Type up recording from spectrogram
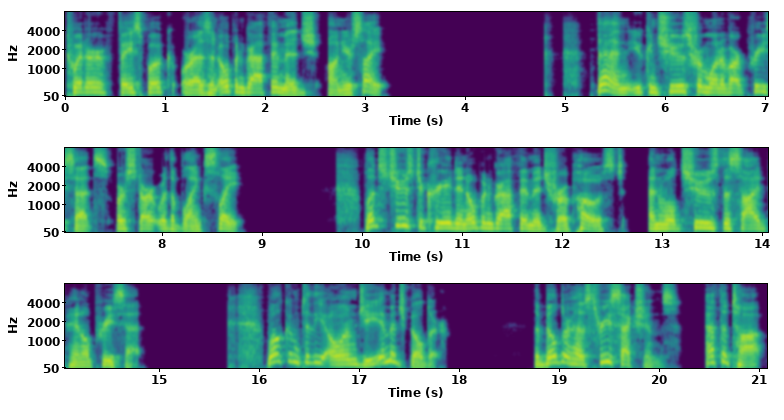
Twitter, Facebook, or as an Open Graph image on your site. Then you can choose from one of our presets or start with a blank slate. Let's choose to create an Open Graph image for a post, and we'll choose the side panel preset. Welcome to the OMG Image Builder. The builder has three sections. At the top,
